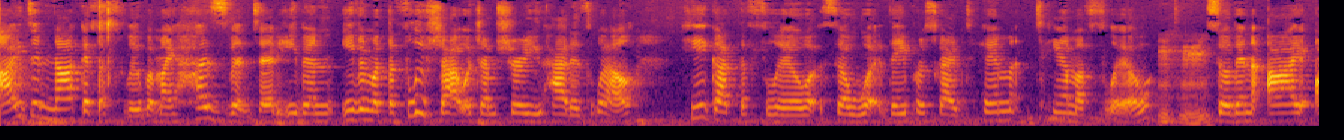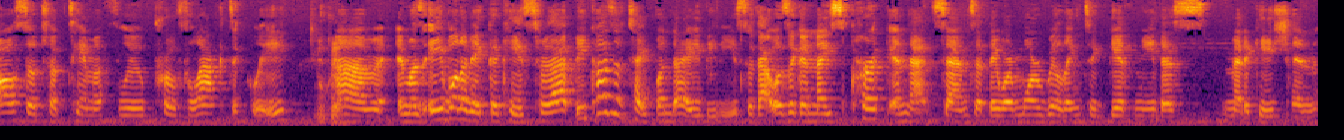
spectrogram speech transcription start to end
I did not get the flu, but my husband did. Even even with the flu shot, which I'm sure you had as well, he got the flu. So what they prescribed him Tamiflu. Mm-hmm. So then I also took Tamiflu prophylactically, Okay. um, and was able to make a case for that because of type one diabetes. So that was like a nice perk in that sense that they were more willing to give me this medication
